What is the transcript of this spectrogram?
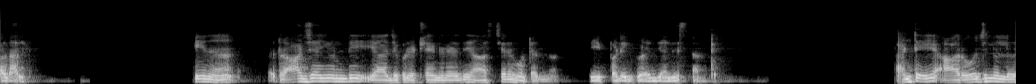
పదాలు. ఈయన రాజయుండి యాజకుడు ఎట్లయింది అనేది ఆశ్చర్యంగా ఉంటుంది నాకు ఇప్పటికి కూడా ధ్యానిస్తా అంటే అంటే ఆ రోజులలో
